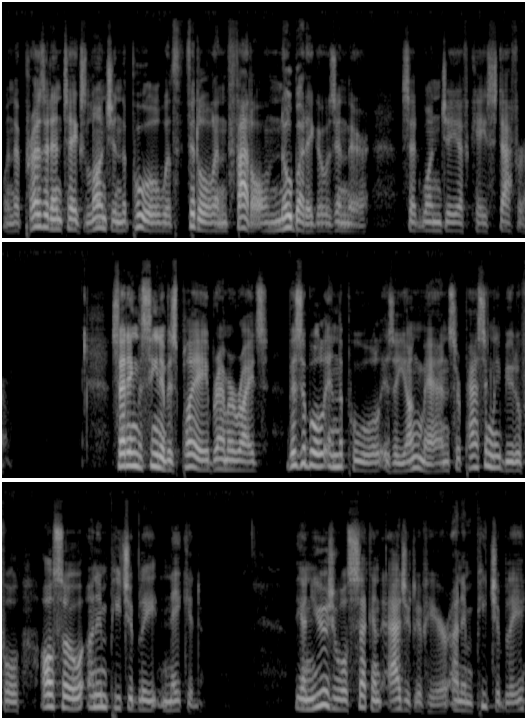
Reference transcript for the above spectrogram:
When the president takes lunch in the pool with fiddle and faddle, nobody goes in there, said one JFK staffer. Setting the scene of his play, Brammer writes Visible in the pool is a young man, surpassingly beautiful, also unimpeachably naked. The unusual second adjective here, unimpeachably,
